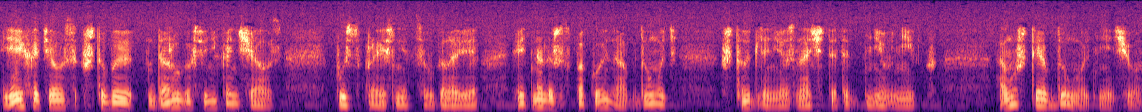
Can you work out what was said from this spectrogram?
Ей хотелось, чтобы дорога все не кончалась. Пусть прояснится в голове, ведь надо же спокойно обдумать, что для нее значит этот дневник. А может, и обдумывать нечего.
